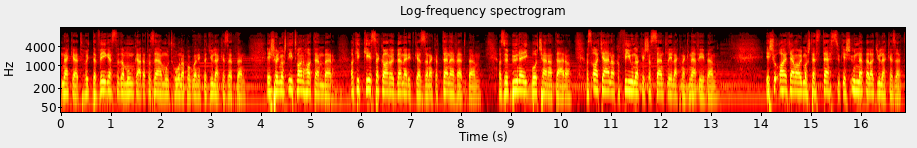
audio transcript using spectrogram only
neked, hogy te végezted a munkádat az elmúlt hónapokban itt a gyülekezetben, és hogy most itt van hat ember, akik készek arra, hogy bemerítkezzenek a te nevedben, az ő bűneik bocsánatára, az atyának, a fiúnak és a szentléleknek nevében. És atyám, ahogy most ezt tesszük, és ünnepel a gyülekezet,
